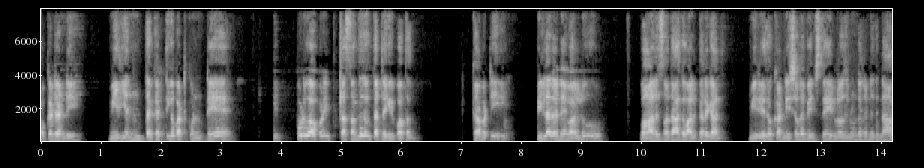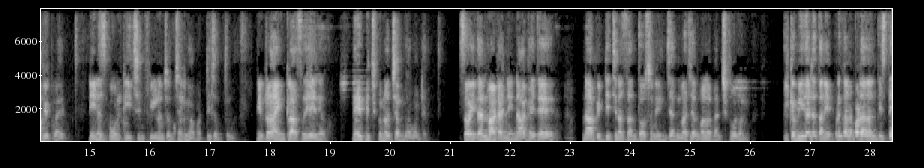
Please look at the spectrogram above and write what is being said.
ఒక్కటండి మీరు ఎంత గట్టిగా పట్టుకుంటే ఇప్పుడు అప్పుడు ఇట్లా సందు దొరికితే అట్లా ఎగిరిపోతారు. కాబట్టి పిల్లలు అనే వాళ్ళు వాళ్ళు స్వదాగా వాళ్ళు పెరగాలి. మీరు ఏదో కండిషన్లో పెంచితే ఎన్ని రోజులు ఉండరు అనేది నా అభిప్రాయం. నేను స్కూల్ టీచింగ్ ఫీల్డ్ నుంచి వచ్చాను కాబట్టి చెప్తున్నాను ఈ డ్రాయింగ్ క్లాస్ ఏదో నేర్పించుకుని వచ్చాను కాబట్టి. సో ఇదన్నమాట అండి నాకైతే నా బిడ్డ ఇచ్చిన సంతోషం. నేను జన్మ జన్మలో మర్చిపోను. ఇక మీదట తను ఎప్పుడు కనపడాలనిపిస్తే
